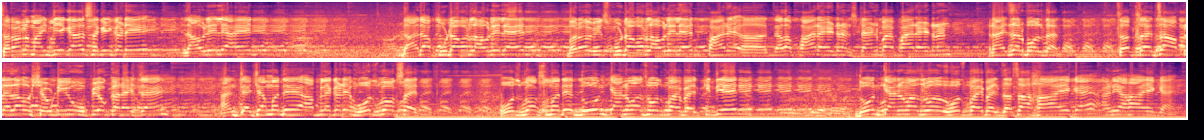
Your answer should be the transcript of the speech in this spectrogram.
सर्वांना माहिती आहे का? सगळीकडे लावलेले आहेत. दहा दहा फुटावर लावलेले आहेत. बरोबर वीस फुटावर लावलेले आहेत. फायर त्याला fire hydrant stand by fire hydrant riser बोलतात. तर त्याचा आपल्याला शेवटी उपयोग करायचा आहे. आणि त्याच्यामध्ये आपल्याकडे होज बॉक्स आहेत. होज बॉक्समध्ये दोन कॅनव्हास होज पाईप आहेत. किती आहेत? दोन कॅनव्हास होज पाईप आहेत. जसा हा एक आहे आणि हा एक आहे.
